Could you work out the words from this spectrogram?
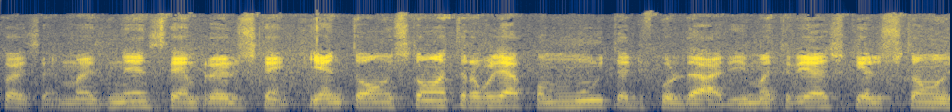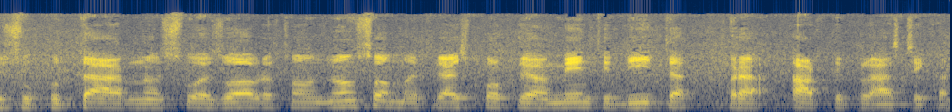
coisa, mas nem sempre eles têm. E então estão a trabalhar com muita dificuldade. E materiais que eles estão a executar nas suas obras são, não são materiais propriamente dita para arte plástica.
